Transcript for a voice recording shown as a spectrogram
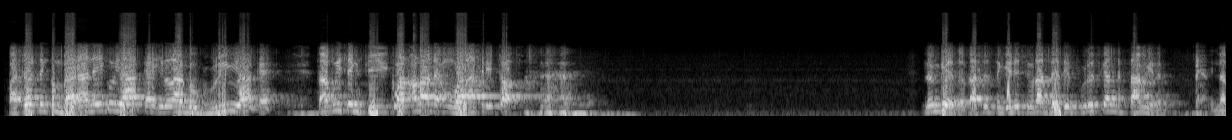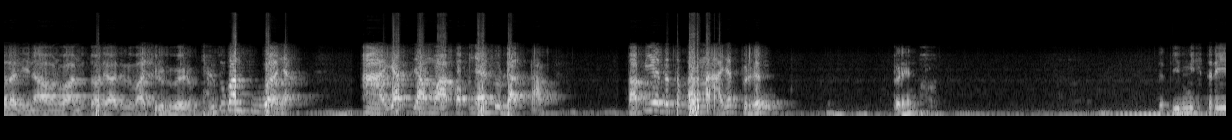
Padahal sing kembarane iku ya kayak ilah go guri ya kayak. Tapi sing di kon ana nek mbara cerita. Lho gitu, kasus tenggene surat dari burus kan sami to. Innalladzina amanu wa amilus solihati ajrun wa Itu kan banyak ayat yang wakafnya itu datang. Tapi ya tetap karena ayat berhenti. Berhenti. Jadi misteri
